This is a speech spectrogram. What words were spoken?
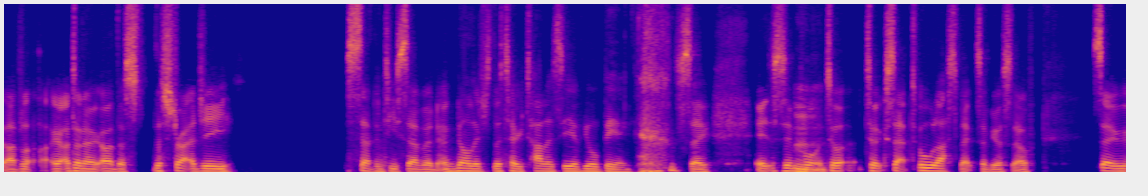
I've I don't know. Oh, the the strategy seventy seven. Acknowledge the totality of your being. so it's important hmm. to to accept all aspects of yourself. So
